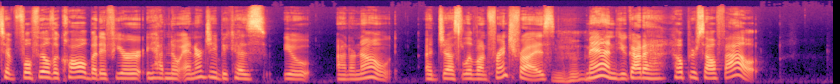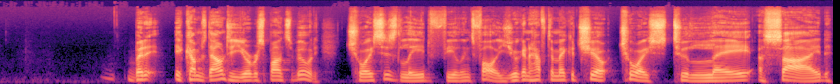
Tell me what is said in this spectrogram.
to fulfill the call. But if you're, you have no energy because you, I don't know, uh, just live on french fries, man, you got to help yourself out. But it, it comes down to your responsibility. Choices lead, feelings follow. You're going to have to make a cho- choice to lay aside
